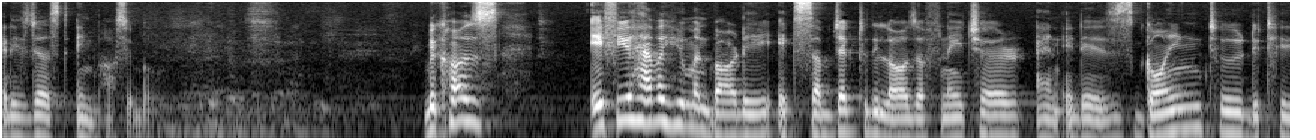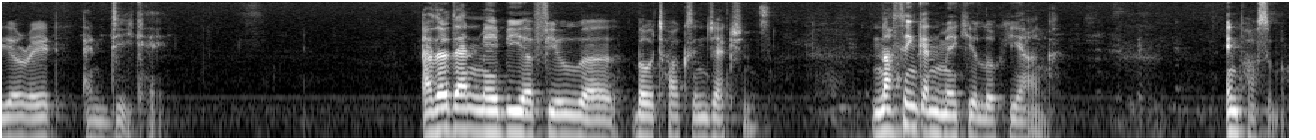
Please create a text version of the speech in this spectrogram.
It is just impossible. Because if you have a human body, it's subject to the laws of nature and it is going to deteriorate and decay. Other than maybe a few uh, Botox injections, nothing can make you look young. Impossible.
